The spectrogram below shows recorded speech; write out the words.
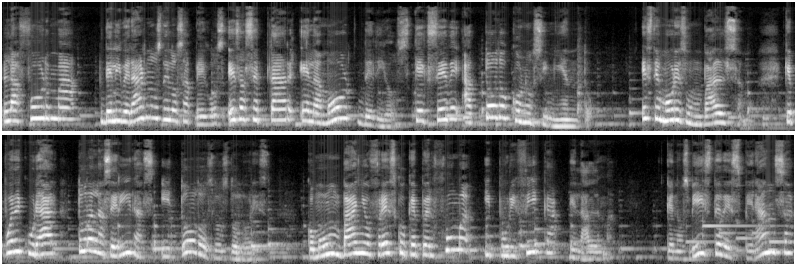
la forma de liberarnos de los apegos es aceptar el amor de Dios que excede a todo conocimiento. Este amor es un bálsamo que puede curar todas las heridas y todos los dolores como un baño fresco que perfuma y purifica el alma, que nos viste de esperanza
